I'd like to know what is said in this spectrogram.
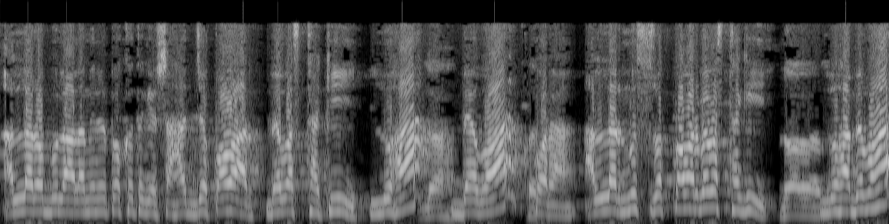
আল্লাহ রব্বুল আলমিনের পক্ষ থেকে সাহায্য পাওয়ার ব্যবস্থা কি? লোহা। ব্যবহার করা। আল্লাহর নুসরত পাওয়ার ব্যবস্থা কি? লোহা ব্যবহার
